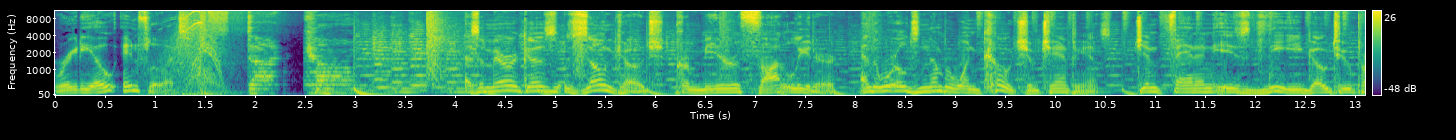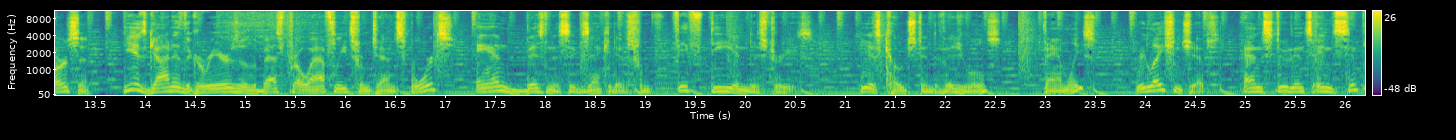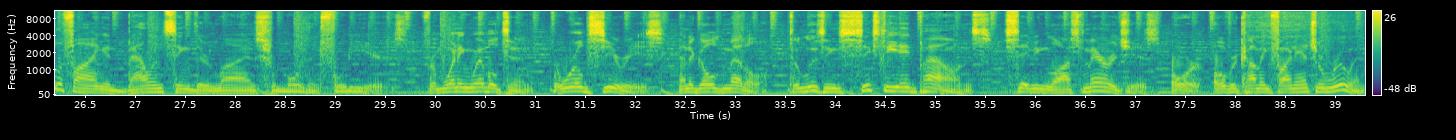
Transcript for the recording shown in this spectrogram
radioinfluence.com. As America's zone coach, premier thought leader, and the world's number one coach of champions, Jim Fannin is the go to person. He has guided the careers of the best pro athletes from 10 sports and business executives from 50 industries. He has coached individuals, families, relationships, and students in simplifying and balancing their lives for more than 40 years. From winning Wimbledon, the World Series, and a gold medal, to losing 68 pounds, saving lost marriages, or overcoming financial ruin.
